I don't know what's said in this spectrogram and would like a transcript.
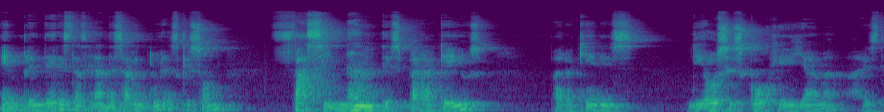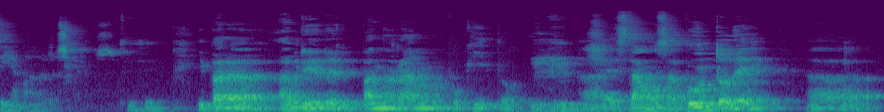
emprender estas grandes aventuras que son fascinantes para aquellos para quienes Dios escoge y llama a este llamado de los siervos. Sí, sí. Y para abrir el panorama un poquito, Ujú. ah, estamos a punto de ah,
